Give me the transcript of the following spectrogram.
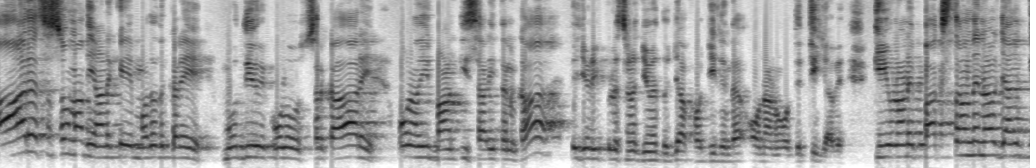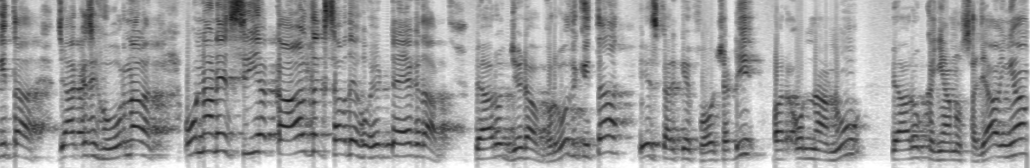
ਆਰਐਸਐਸ ਉਹਨਾਂ ਦੀ ਆਣ ਕੇ ਮਦਦ ਕਰੇ, ਮੋਦੀ ਦੇ ਕੋਲੋਂ ਸਰਕਾਰ ਹੈ ਉਹਨਾਂ ਦੀ ਬਣਦੀ ਸਾਰੀ ਤਨਖਾਹ ਤੇ ਜਿਹੜੀ ਪੁਲਿਸ ਨੂੰ ਜਿਵੇਂ ਦੂਜਾ ਫੌਜੀ ਲੈਂਦਾ, ਉਹਨਾਂ ਨੂੰ ਉਹ ਦਿੱਤੀ ਜਾਵੇ। ਕੀ ਉਹਨਾਂ ਨੇ ਪਾਕਿਸਤਾਨ ਦੇ ਨਾਲ ਜੰਗ ਕੀਤਾ, ਜਾਂ ਕਿਸੇ ਹੋਰ ਨਾਲ? ਉਹਨਾਂ ਨੇ ਸ੍ਰੀ ਅਕਾਲ ਤਖ਼ਤ ਸਾਹਿਬ ਦੇ ਹੋਏ ਟੈਗ ਦਾ, ਪਿਆਰੋ, ਜਿਹੜਾ ਵਿਰੋਧ ਕੀਤਾ, ਇਸ ਕਰਕੇ ਫੌਜ ਛੱਡੀ, ਪਰ ਉਹਨਾਂ ਨੂੰ ਪਿਆਰੋ ਕਈਆਂ ਨੂੰ ਸਜ਼ਾ ਹੋਈਆਂ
